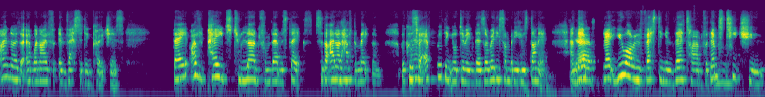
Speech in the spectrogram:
I know that when I've invested in coaches, they I've paid to learn from their mistakes so that I don't have mm-hmm. to make them because for everything you're doing there's already somebody who's done it and yes. they're, they're, you are investing in their time for them mm-hmm. to teach you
